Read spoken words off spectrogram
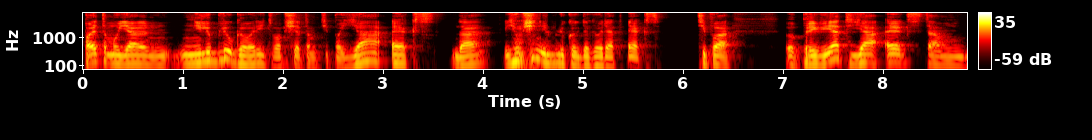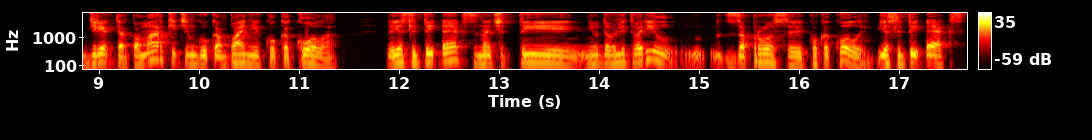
Поэтому я не люблю говорить вообще там типа «я экс», да? Я вообще не люблю, когда говорят «экс». Типа «привет, я экс, там, директор по маркетингу компании Coca-Cola». Но если ты экс, значит, ты не удовлетворил запросы Coca-Cola. Если ты экс,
